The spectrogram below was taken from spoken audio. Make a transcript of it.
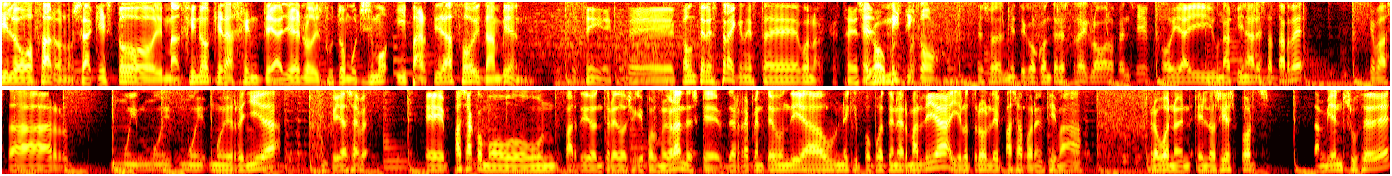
y lo gozaron. O sea que esto, imagino que la gente ayer lo disfrutó muchísimo y partidazo hoy también. Sí, sí, de Counter-Strike en este, bueno, este El CSGO, por mítico. Eso, el mítico Counter-Strike Global Offensive. Hoy hay una final esta tarde que va a estar muy, muy, muy, muy reñida. Aunque ya se ve. eh, pasa como un partido entre dos equipos muy grandes, que de repente un día un equipo puede tener mal día y el otro le pasa por encima. Pero bueno, en, en los eSports también sucede.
